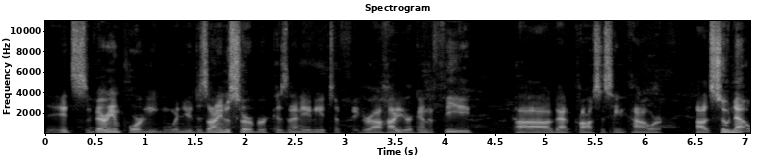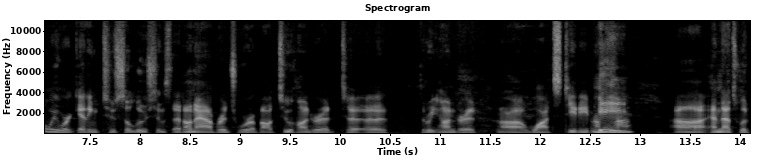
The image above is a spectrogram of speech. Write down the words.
It's very important when you design a server because then you need to figure out how you're going to feed uh, that processing power. Uh, so now we were getting to solutions that on average were about 200 to 300 uh, watts TDP. Mhm. Uh, and that's what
